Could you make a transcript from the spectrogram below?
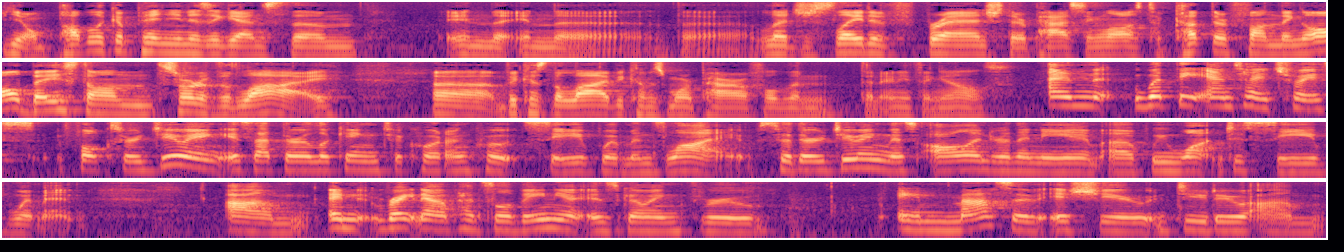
you know, public opinion is against them. In the in the the legislative branch, they're passing laws to cut their funding, all based on sort of the lie, uh, because the lie becomes more powerful than than anything else. And what the anti choice folks are doing is that they're looking to quote unquote save women's lives. So they're doing this all under the name of we want to save women. Um, and right now, Pennsylvania is going through a massive issue due to um,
